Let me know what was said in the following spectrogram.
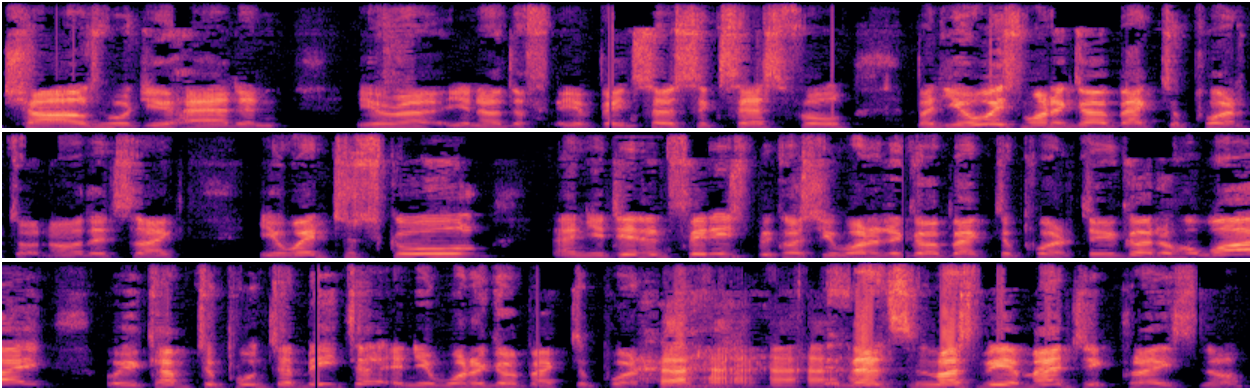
childhood you had, and you're, uh, you know, the, you've been so successful, but you always want to go back to Puerto. No, that's like you went to school and you didn't finish because you wanted to go back to Puerto. You go to Hawaii or you come to Punta Mita and you want to go back to Puerto. that must be a magic place, no?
